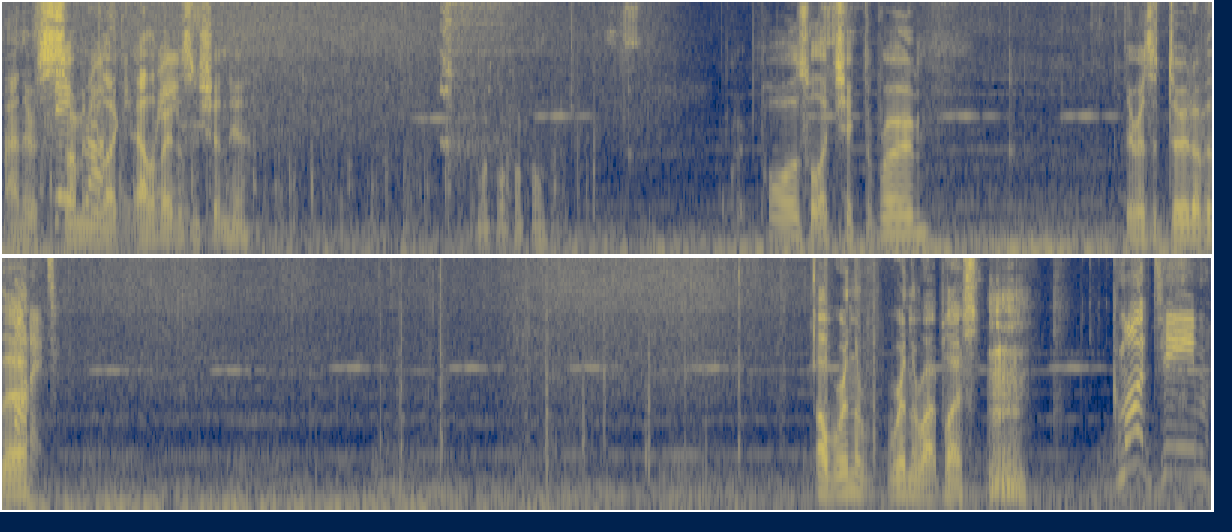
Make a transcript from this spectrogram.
Man, there's so many like elevators and shit in here. Come on, come on, come on, come on. Quick pause while I check the room. There is a dude over there. Oh, we're in the we're in the right place. Come on, team.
